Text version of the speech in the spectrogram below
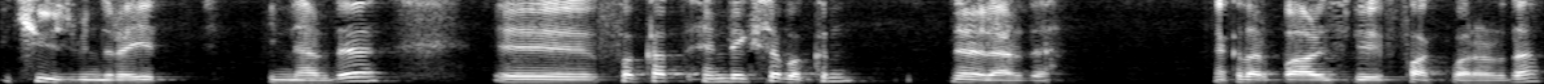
200 bin lirayı binlerde. E, fakat endekse bakın nerelerde. Ne kadar bariz bir fark var arada.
